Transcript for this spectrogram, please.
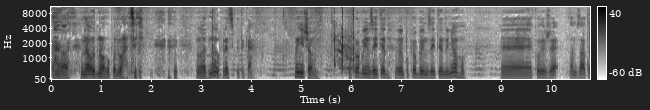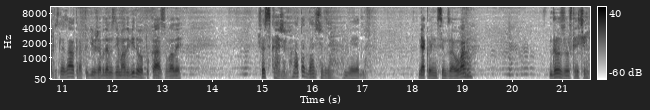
От, на одного по 20. От, ну, в принципі, така. Ну нічого. Попробуємо зайти, е, попробуємо зайти до нього. Е, коли вже там завтра, післязавтра, тоді вже будемо знімали відео, показували. Щось скажемо. А так далі буде видно. Дякую всім за увагу. До зустрічей.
